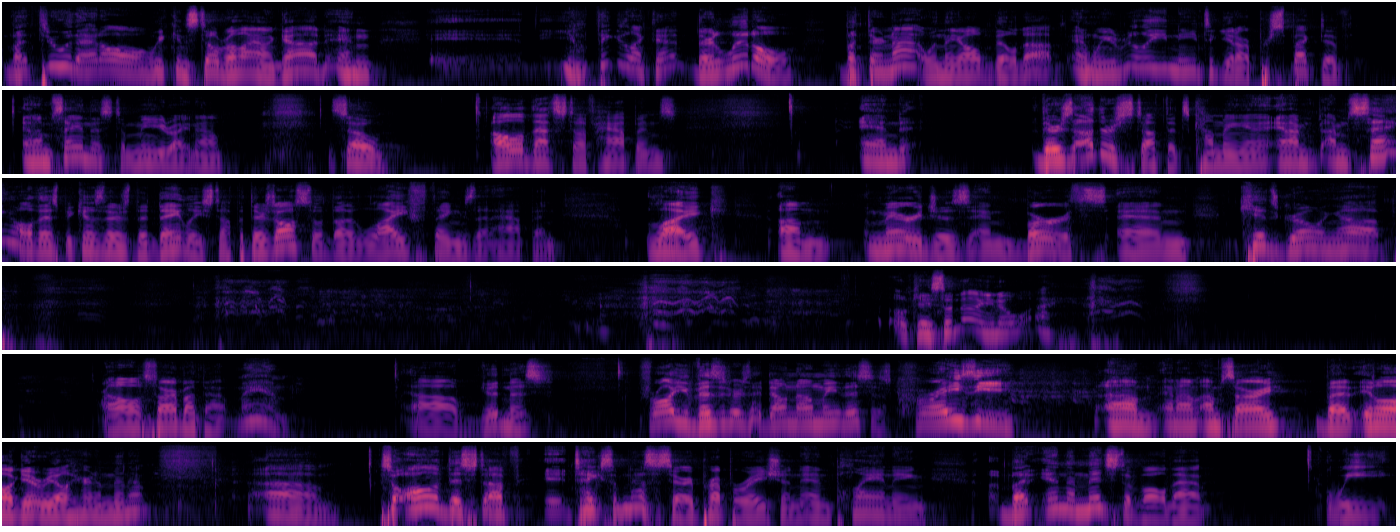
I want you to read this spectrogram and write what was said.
but through that all, we can still rely on God. And you know, things like that, they're little, but they're not when they all build up. And we really need to get our perspective. And I'm saying this to me right now. So all of that stuff happens. And there's other stuff that's coming, and, and I'm, I'm saying all this because there's the daily stuff, but there's also the life things that happen, like um, marriages and births and kids growing up. okay, so now you know why. oh, sorry about that. Man. Oh, goodness. For all you visitors that don't know me, this is crazy. Um, and I'm, I'm sorry, but it'll all get real here in a minute. Um, so, all of this stuff, it takes some necessary preparation and planning. But in the midst of all that, we,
